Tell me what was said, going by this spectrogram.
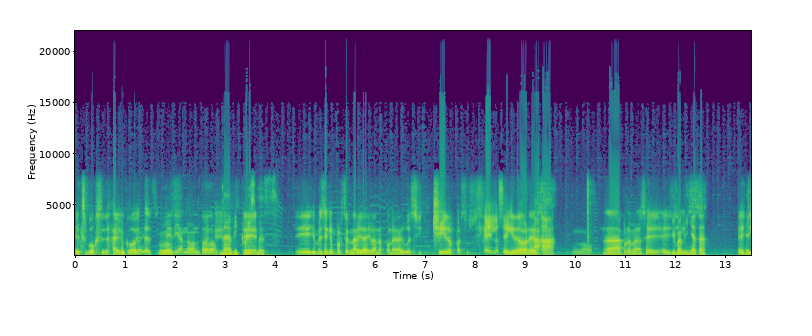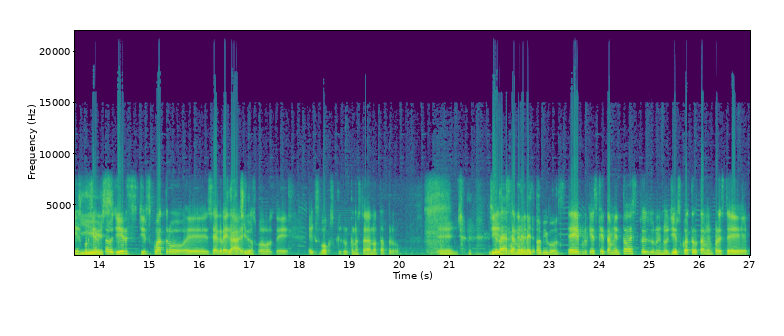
Xbox Live Gold. Medianón todo. Ok. Navi Christmas. Y yo pensé que por ser Navidad iban a poner algo así chido para sus Halo sí. seguidores. Ajá. No. Ah, por lo menos el, el Viva Gears- piñata. El El Gears, por cierto, Gears, Gears 4 eh, se agrega a chido. estos juegos de Xbox, que creo que no está la nota, pero... Eh, Yo la Gears también, complemento, amigos. Sí, porque es que también todo esto es lo mismo. Gears 4 también para este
